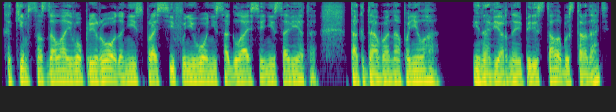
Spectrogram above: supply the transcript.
каким создала его природа, не спросив у него ни согласия, ни совета, тогда бы она поняла и, наверное, перестала бы страдать.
